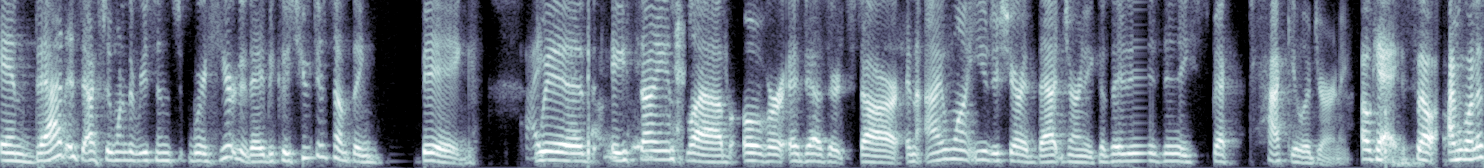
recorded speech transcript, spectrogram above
And that is actually one of the reasons we're here today because you did something big with a science lab over a Desert Star. And I want you to share that journey because it is a spectacular journey. Okay, so I'm going to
